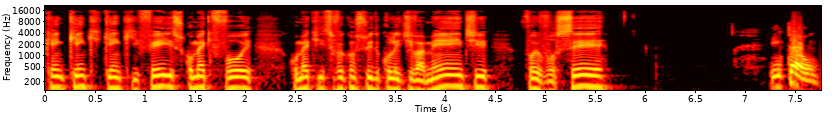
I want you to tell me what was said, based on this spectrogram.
quem, quem, quem que fez, como é que foi, como é que isso foi construído coletivamente, foi você? Então,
